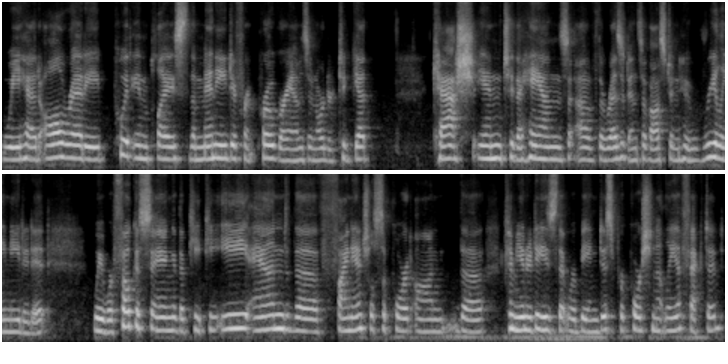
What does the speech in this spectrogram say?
we had already put in place the many different programs in order to get cash into the hands of the residents of Austin who really needed it. We were focusing the PPE and the financial support on the communities that were being disproportionately affected.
